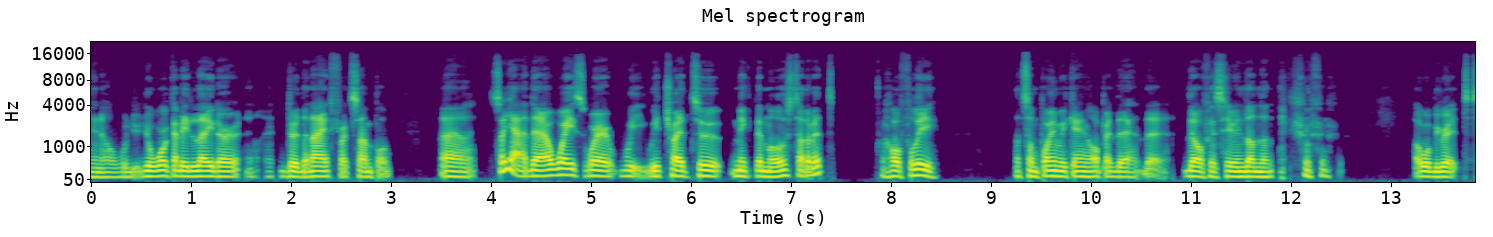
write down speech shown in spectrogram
you know you work a bit later uh, during the night for example uh, so yeah there are ways where we we try to make the most out of it hopefully at some point we can open the, the, the office here in London. that would be great.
